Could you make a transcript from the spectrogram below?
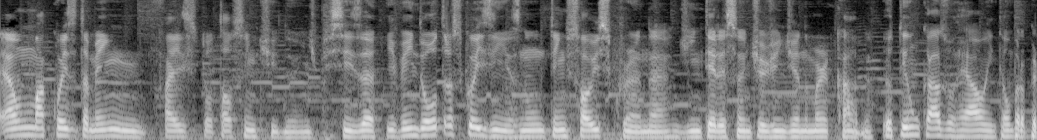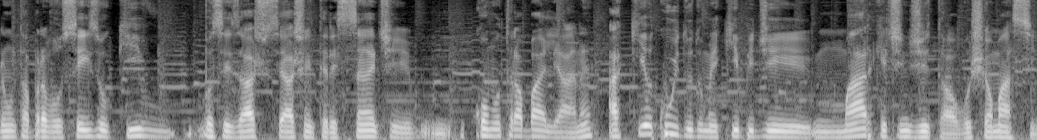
é uma coisa também faz total sentido. A gente precisa ir vendo outras coisinhas, não tem só o Scrum, né? De interessante hoje em dia no mercado. Eu tenho um caso real então para perguntar para vocês o que vocês acham, se acham interessante, como trabalhar, né? Aqui eu cuido de uma equipe de marketing digital, vou chamar assim,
